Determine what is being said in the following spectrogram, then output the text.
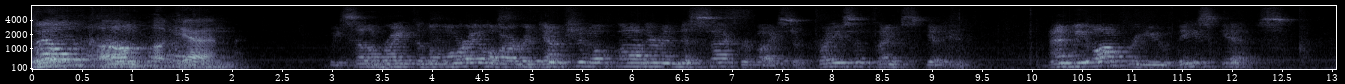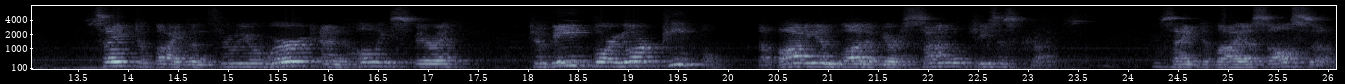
will come again. We celebrate the memorial of our redemption, O Father, in this sacrifice of praise and thanksgiving. And we offer you these gifts. Sanctify them through your word and Holy Spirit to be for your people the body and blood of your Son, Jesus Christ. Sanctify us also,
